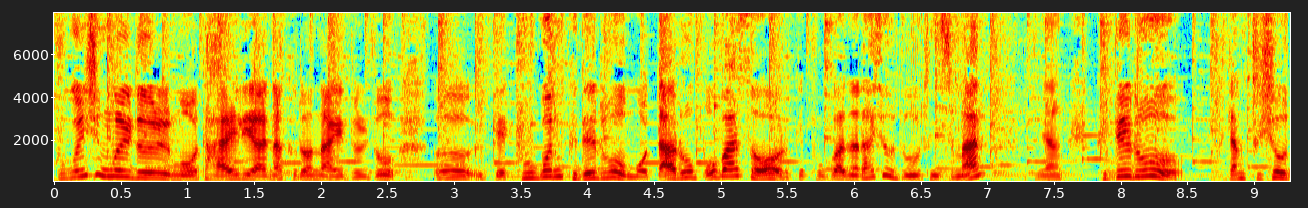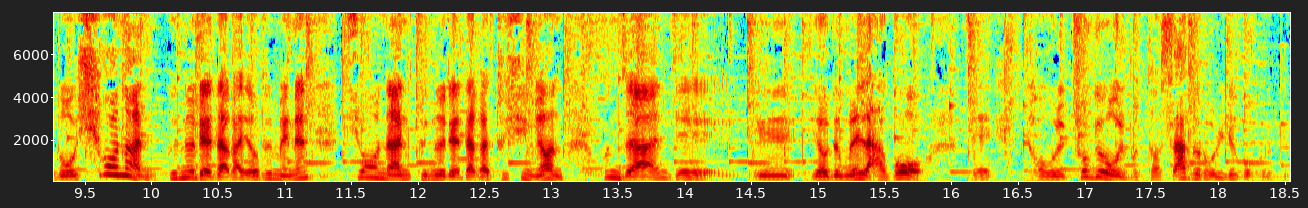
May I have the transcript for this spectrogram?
굵은 식물들 뭐 다알리아나 그런 아이들도 어 이렇게 굵은 그대로 뭐 따로 뽑아서 이렇게 보관을 하셔도 되지만 그냥 그대로 그냥 두셔도 시원한 그늘에다가 여름에는 시원한 그늘에다가 두시면 혼자 이제 이 여름을 나고 이제 겨울 초겨울부터 싹을 올리고 그렇게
